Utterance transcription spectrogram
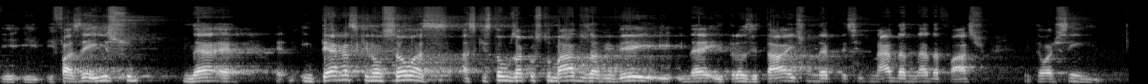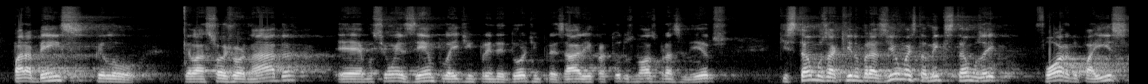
e, e, fazer isso, né? É, é, em terras que não são as, as que estamos acostumados a viver e, e, né, e transitar, isso não deve ter sido nada, nada fácil. Então, assim, parabéns pelo, pela sua jornada. É, você é um exemplo aí de empreendedor, de empresário para todos nós brasileiros que estamos aqui no Brasil, mas também que estamos aí fora do país.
